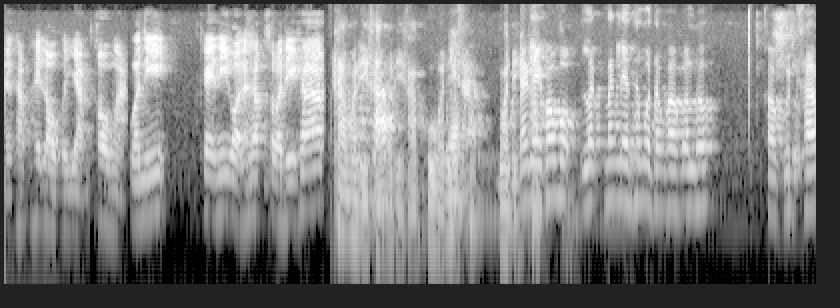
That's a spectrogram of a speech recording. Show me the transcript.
นะครับ ให้เราพยายามเข้ามา วันนี้แค่นี้ก่อนนะครับ สวัสดีครับครับสวัสดีครับสวัสดีครับครูสวัสดีครับสวัสดีนักคเรียนรับเขาบอกนักเรียนทั้งหมดทำความเคารพขอบคุณครับ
